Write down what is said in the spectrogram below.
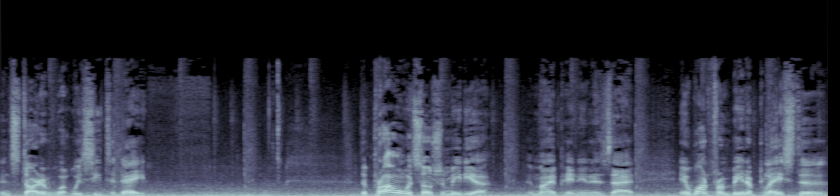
and started what we see today. The problem with social media, in my opinion, is that it went from being a place to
